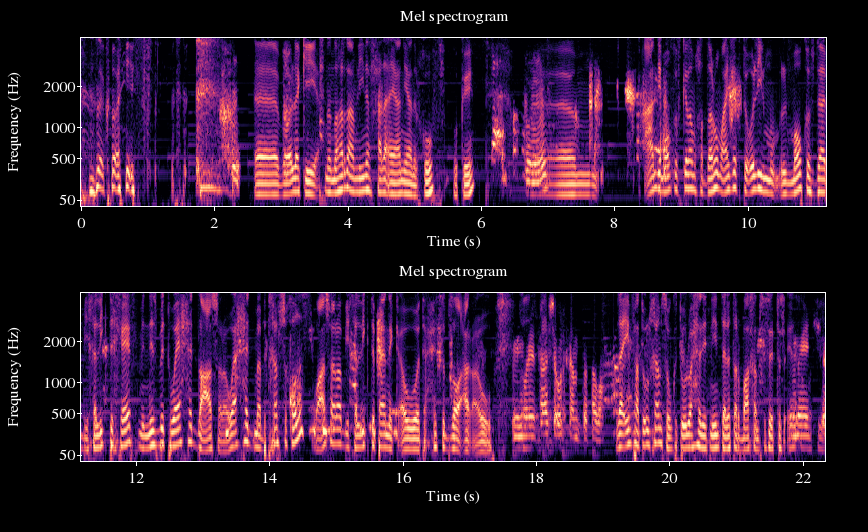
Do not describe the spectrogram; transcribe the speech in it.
أنا كويس. أه بقول لك إيه إحنا النهارده عاملين الحلقة يعني عن الخوف okay؟ أم، عندي موقف كده محضرهم. عايزك تقولي الم- الموقف ده بيخليك تخاف من نسبة واحد لعشرة. واحد ما بتخافش خالص وعشرة بيخليك ت panic أو تحس بذعر أو ما ينفعش أقول خمسة طبعا. لا ينفع تقول خمسة. ممكن تقول واحد اتنين تلاتة أربعة خمسة ستة ماشي okay.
